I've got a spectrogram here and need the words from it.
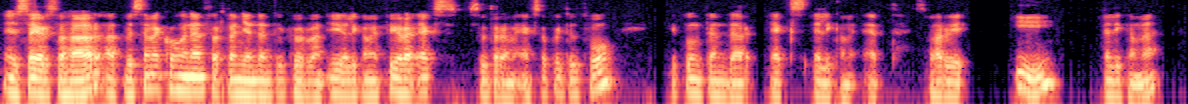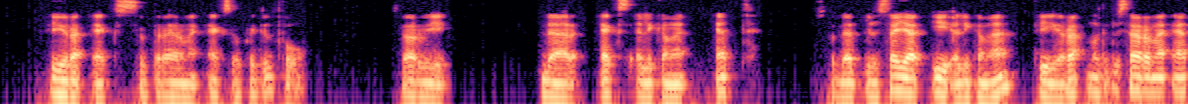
Jag säger så här att bestäm ekvationen för tangenten till kurvan y är lika med 4x slutar med x upphöjt till 2 i punkten där x är lika med 1. Så har vi y är lika med 4x subtraherar med x upphöjt till 2. Så har vi där x är lika med 1. Så det vill säga y är lika med 4 multiplicerat med 1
